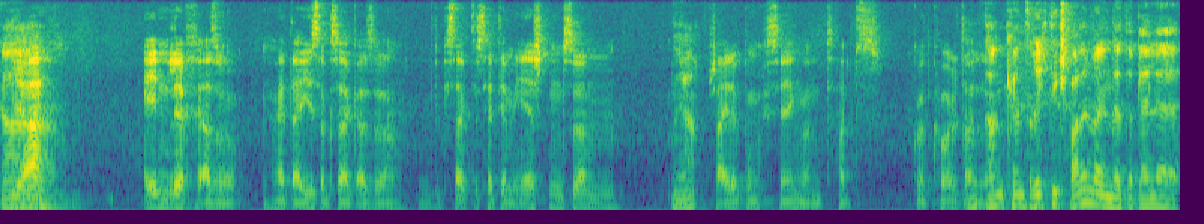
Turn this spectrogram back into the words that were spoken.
da, Ja, ähnlich, also hätte ich so gesagt, also wie gesagt, das hätte ich am ersten so am ja. Scheidepunkt gesehen und hat es gut geholt. Also. Und dann könnte es richtig spannend werden in der Tabelle.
